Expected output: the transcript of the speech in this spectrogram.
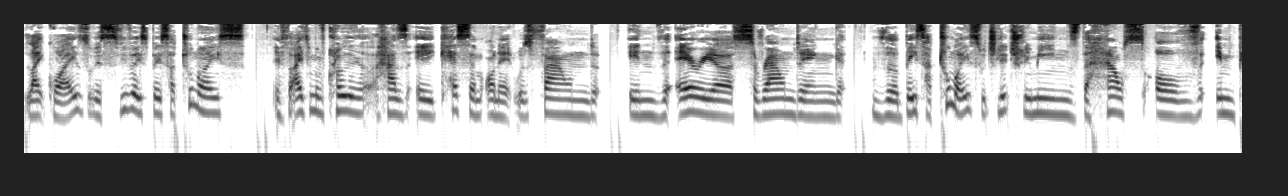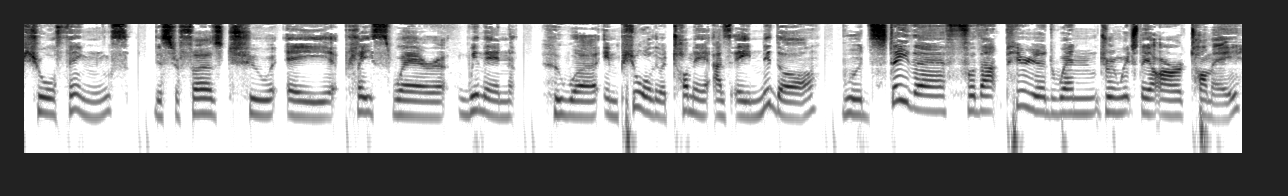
Likewise, with svives beis if the item of clothing that has a kesem on it was found in the area surrounding the Beis HaTumais, which literally means the house of impure things. This refers to a place where women who were impure, they were tome as a nidar, would stay there for that period when during which they are tome.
